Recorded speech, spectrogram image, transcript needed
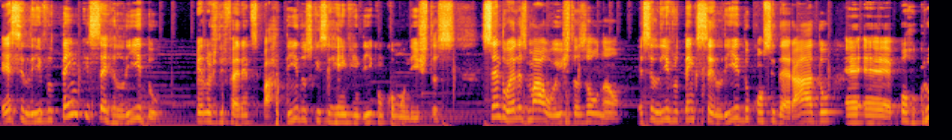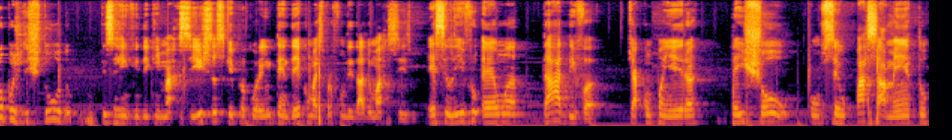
Esse livro tem que ser lido pelos diferentes partidos que se reivindicam comunistas, sendo eles maoístas ou não. Esse livro tem que ser lido, considerado é, é, por grupos de estudo que se reivindiquem marxistas, que procurem entender com mais profundidade o marxismo. Esse livro é uma dádiva que a companheira deixou com seu passamento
